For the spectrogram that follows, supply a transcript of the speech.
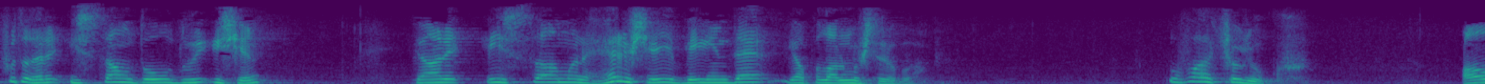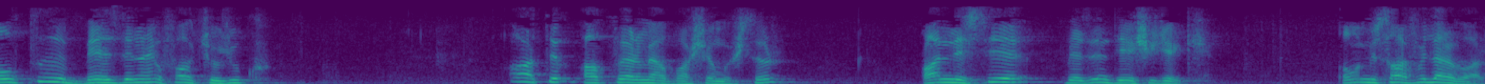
fıtraten İslam doğduğu için yani İslam'ın her şeyi beyinde yapılanmıştır bu. Ufak çocuk, altı bezlenen ufak çocuk artık ak vermeye başlamıştır. Annesi bezini değişecek. Ama misafirler var.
